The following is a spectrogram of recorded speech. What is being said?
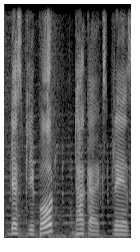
Desk report, Dhaka express.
